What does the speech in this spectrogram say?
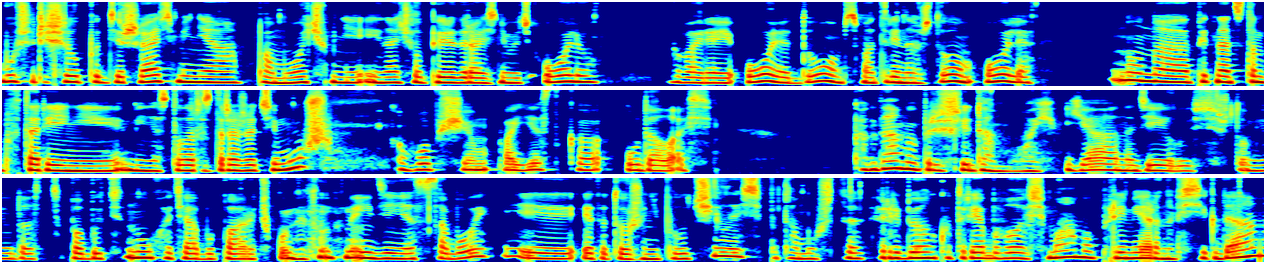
Муж решил поддержать меня, помочь мне и начал передразнивать Олю, говоря ей «Оля, дом, смотри наш дом, Оля». Ну, на пятнадцатом повторении меня стал раздражать и муж. В общем, поездка удалась. Когда мы пришли домой, я надеялась, что мне удастся побыть, ну, хотя бы парочку минут наедине с собой. И это тоже не получилось, потому что ребенку требовалась мама примерно всегда.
